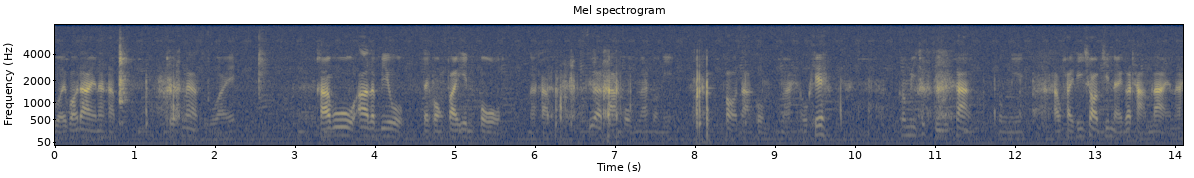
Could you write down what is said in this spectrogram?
สวยเพราะได้นะครับโชคหน้าสวยคาบู RW แต่ของไฟ N4 นโฟนะครับ เสื้อตาคมนะตัวนี้ท่อตาคมนะโอเค ก็มีชุดสีข้างตรงนี้นะครับใครที่ชอบชิ้นไหนก็ถามได้นะ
